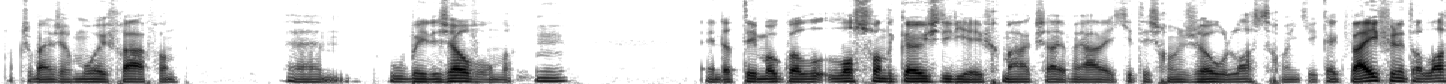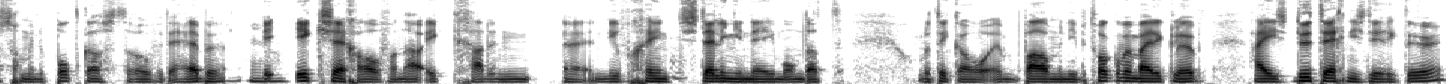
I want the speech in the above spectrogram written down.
ik zou bijna zeggen, mooie vraag van... ehm, hoe ben je er zelf onder? Hm. En dat Tim ook wel los van de keuze die hij heeft gemaakt, zei van ja, weet je, het is gewoon zo lastig. Want je, kijk, wij vinden het al lastig om in de podcast erover te hebben. Ja. Ik, ik zeg al van nou, ik ga er eh, in ieder geval geen stelling in nemen, omdat, omdat ik al een bepaalde manier betrokken ben bij de club. Hij is de technisch directeur.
